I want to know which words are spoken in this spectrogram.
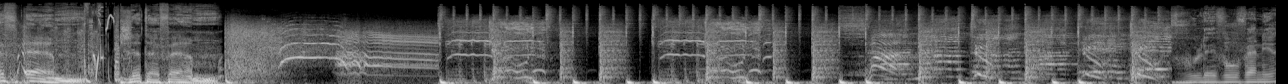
Fm ZFM. Voulez-vous venir?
